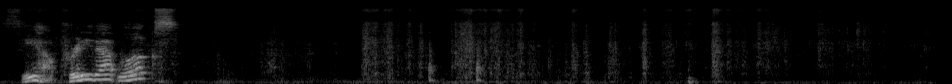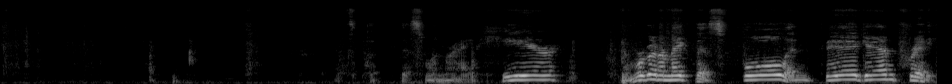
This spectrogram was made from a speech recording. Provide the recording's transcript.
See how pretty that looks? Let's put one right here. And we're going to make this full and big and pretty.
